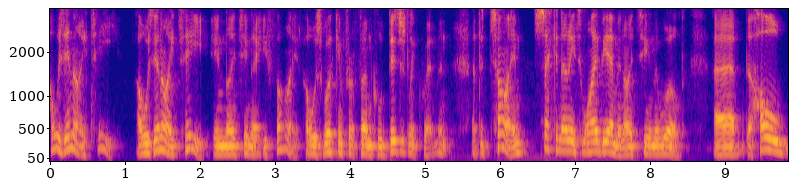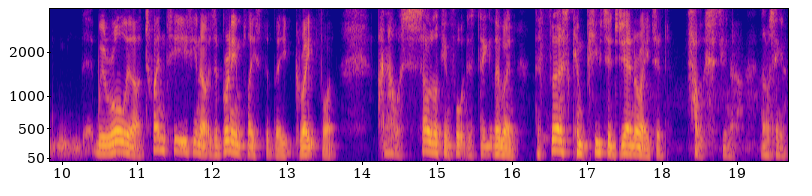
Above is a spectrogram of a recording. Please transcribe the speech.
I was in IT. I was in IT in 1985. I was working for a firm called Digital Equipment. At the time, second only to IBM in IT in the world. Uh, the whole, we were all in our 20s. You know, it was a brilliant place to be, great fun. And I was so looking forward to this thing. They went, the first computer generated host, you know. And I was thinking,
